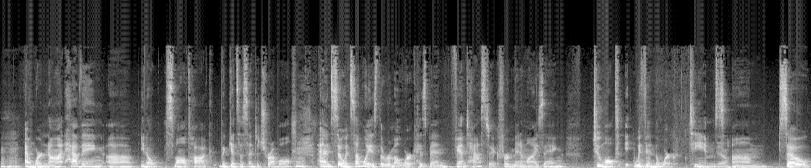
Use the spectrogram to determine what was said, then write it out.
Mhm. and we're not having uh, you know small talk that gets us into trouble and so in some ways the remote work has been fantastic for minimizing tumult within the work teams Yeah. um, so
